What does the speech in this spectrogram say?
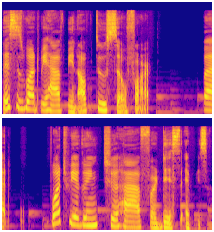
This is what we have been up to so far. But what we are going to have for this episode.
